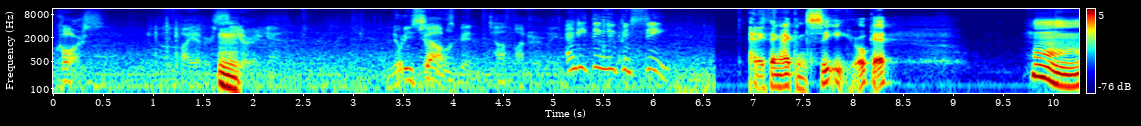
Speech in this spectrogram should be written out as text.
Of course. If I ever Hmm. see her again. What are you selling? been tough on her lately. Anything you can see. Anything I can see. Okay. Hmm.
